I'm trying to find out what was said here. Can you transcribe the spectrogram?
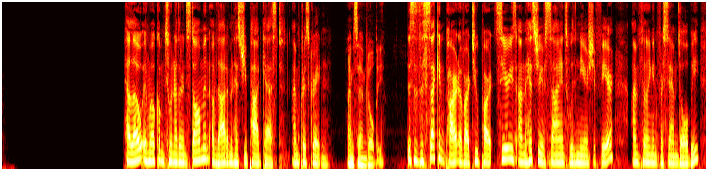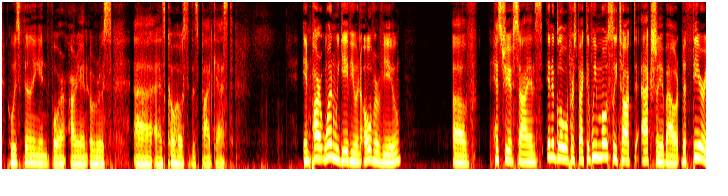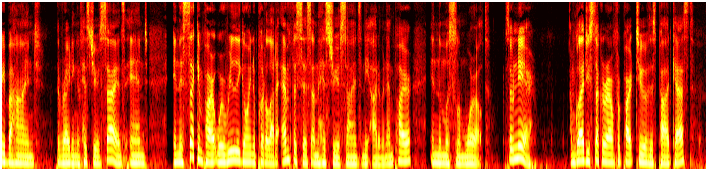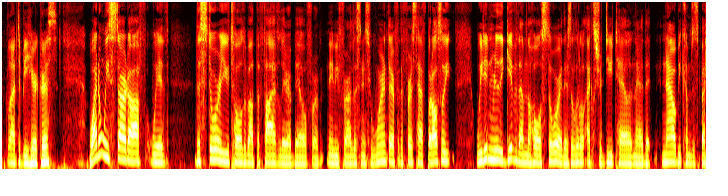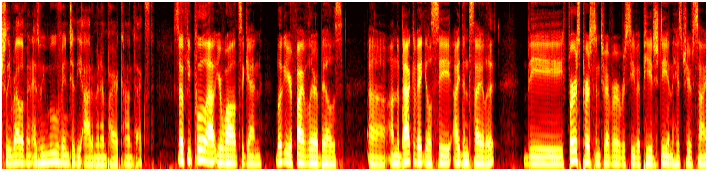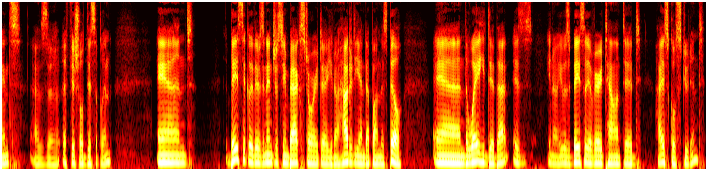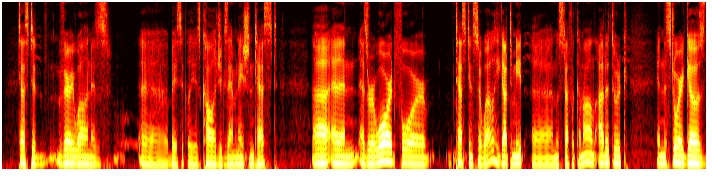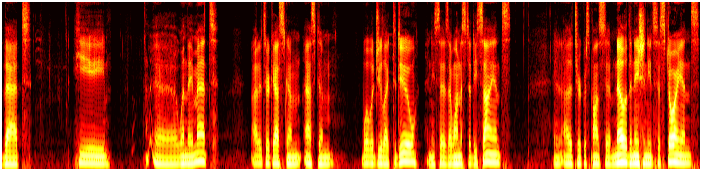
Hello, and welcome to another installment of the Ottoman History Podcast. I'm Chris Gratien. I'm Sam Dolbee. This is the second part of our two part series on the history of science with Nir Shafir. I'm filling in for Sam Dolbee, who is filling in for Aryan Urus uh, as co host of this podcast. In part one, we gave you an overview of history of science in a global perspective. We mostly talked actually about the theory behind the writing of history of science. And in the second part, we're really going to put a lot of emphasis on the history of science in the Ottoman Empire in the Muslim world. So, Nir, I'm glad you stuck around for part two of this podcast. Glad to be here, Chris. Why don't we start off with the story you told about the five lira bill for maybe for our listeners who weren't there for the first half, but also we didn't really give them the whole story. There's a little extra detail in there that now becomes especially relevant as we move into the Ottoman Empire context. So if you pull out your wallets again, look at your five lira bills. Uh, on the back of it, you'll see Aydin Sayılı, the first person to ever receive a PhD in the history of science as an official discipline. And basically, there's an interesting backstory to, you know, how did he end up on this bill? And the way he did that is, you know, he was basically a very talented high school student, tested very well in his, uh, basically, his college examination test. Uh, and as a reward for testing so well. He got to meet uh, Mustafa Kemal Ataturk, and the story goes that he, uh, when they met, Ataturk asked him, asked him, "What would you like to do?" And he says, "I want to study science." And Ataturk responds to him, "No, the nation needs historians."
